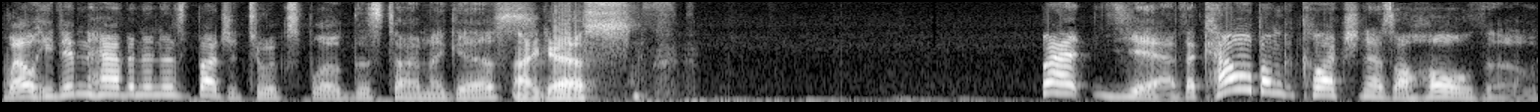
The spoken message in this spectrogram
Well, he didn't have it in his budget to explode this time, I guess. I guess. But yeah, the Cowabunga collection as a whole, though,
